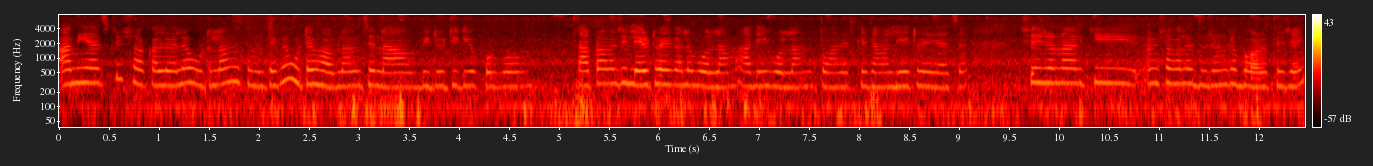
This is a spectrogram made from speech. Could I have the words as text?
আমি আজকে সকালবেলা উঠলাম ঘুম থেকে উঠে ভাবলাম যে না ভিডিও টিডিও করব। তারপর আমার যে লেট হয়ে গেল বললাম আগেই বললাম তোমাদেরকে যে আমার লেট হয়ে গেছে। সেই জন্য আর কি আমি সকালে দুজনকে পড়াতে যাই।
